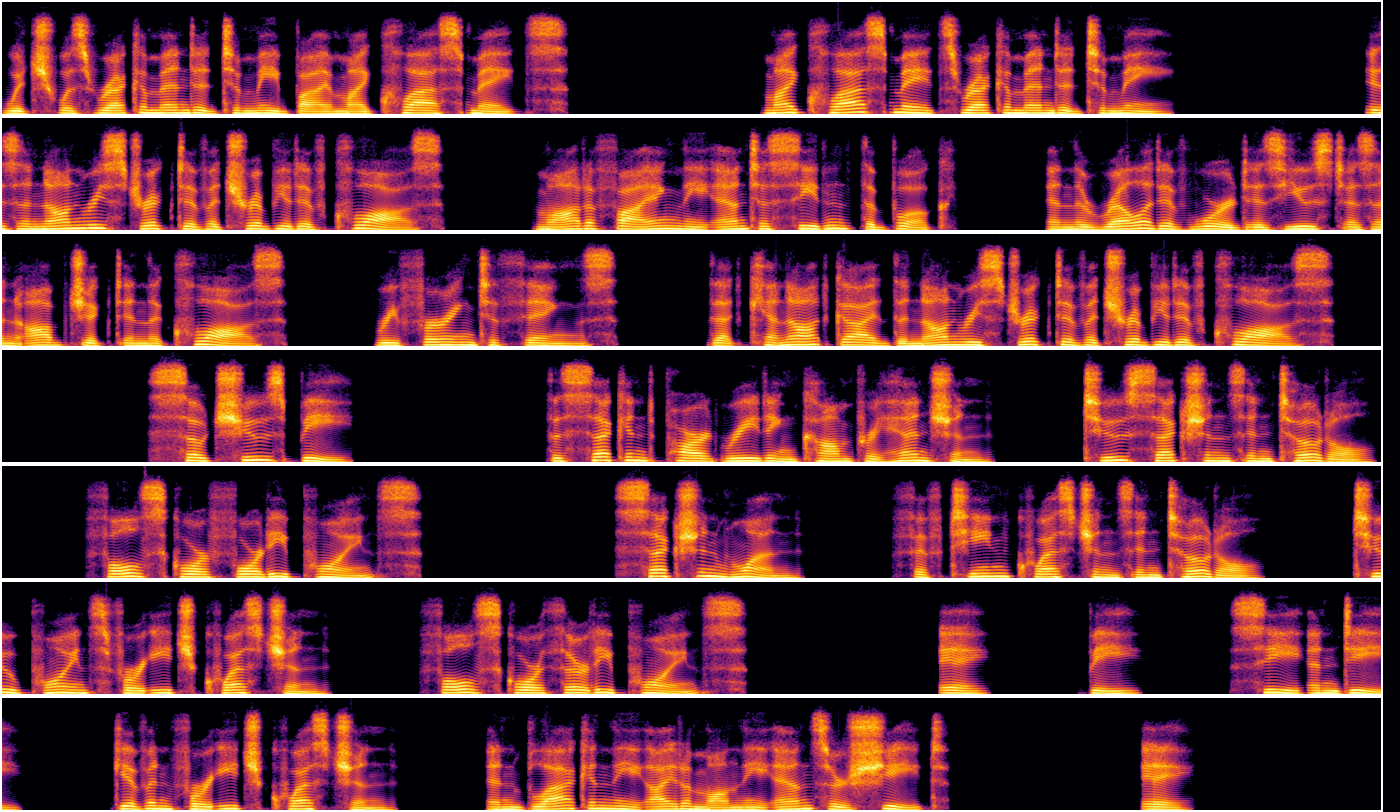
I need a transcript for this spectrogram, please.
which was recommended to me by my classmates. My classmates recommended to me is a non-restrictive attributive clause, modifying the antecedent the book, and the relative word is used as an object in the clause, referring to things that cannot guide the non-restrictive attributive clause. So choose B. The second part reading comprehension, two sections in total, Full score 40 points. Section 1 15 questions in total, 2 points for each question, full score 30 points. A, B, C and D, given for each question, and blacken the item on the answer sheet. A.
